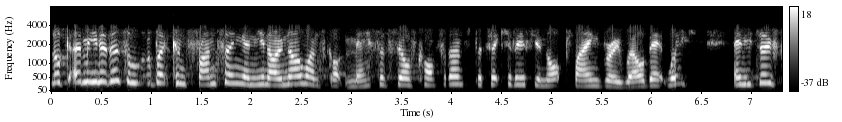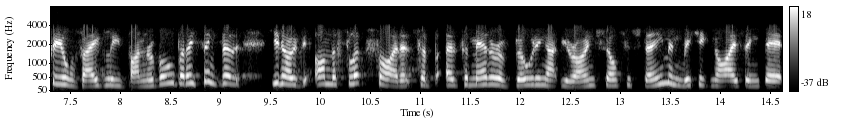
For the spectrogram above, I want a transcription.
Look, I mean, it is a little bit confronting, and you know, no one's got massive self confidence, particularly if you're not playing very well that week. And you do feel vaguely vulnerable, but I think that you know, on the flip side, it's a it's a matter of building up your own self esteem and recognizing that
